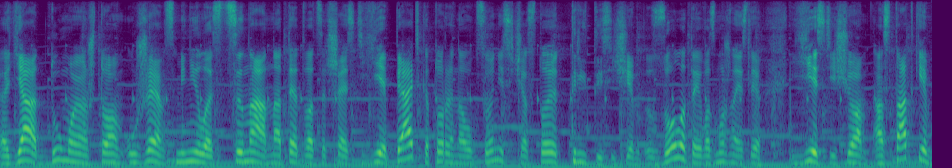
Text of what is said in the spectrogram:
э, я думаю, что уже сменилась цена на Т-26Е5, который на аукционе сейчас стоит 3000 золота, и, возможно, есть еще остатки,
